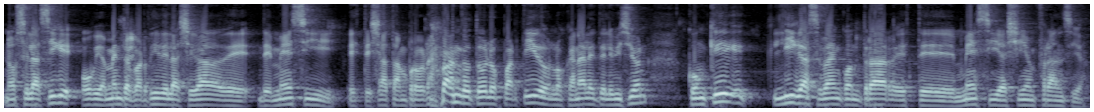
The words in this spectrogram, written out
no se la sigue. Obviamente a partir de la llegada de, Messi este, ya están programando todos los partidos, los canales de televisión. ¿Con qué liga se va a encontrar este, Messi allí en Francia?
